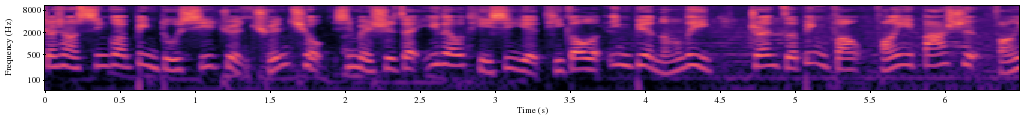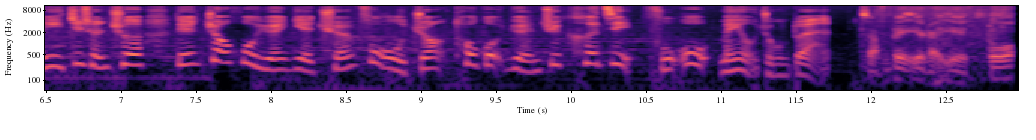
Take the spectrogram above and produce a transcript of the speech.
加上新冠病毒席卷全球，新北市在医疗体系也提高了应变能力，专责病房、防疫巴士、防疫计程车，连照护员也全副武装，透过远距科技服务没有中断。长辈越来越多，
